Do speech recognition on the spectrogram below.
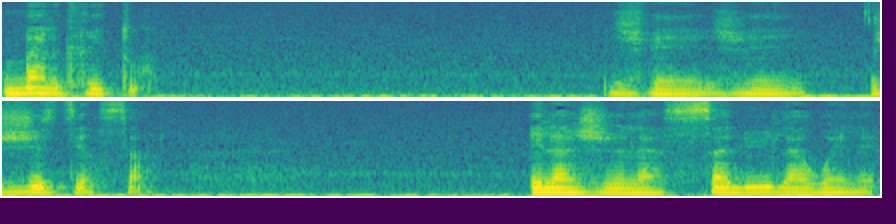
malgré tout. Je vais, je vais juste dire ça. Et là, je la salue là où elle est.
